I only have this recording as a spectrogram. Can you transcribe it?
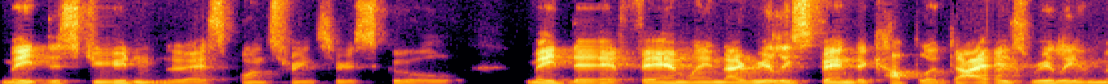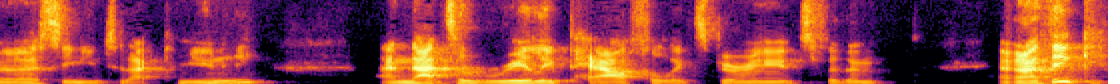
meet the student that they're sponsoring through school, meet their family, and they really spend a couple of days really immersing into that community. And that's a really powerful experience for them. And I think,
